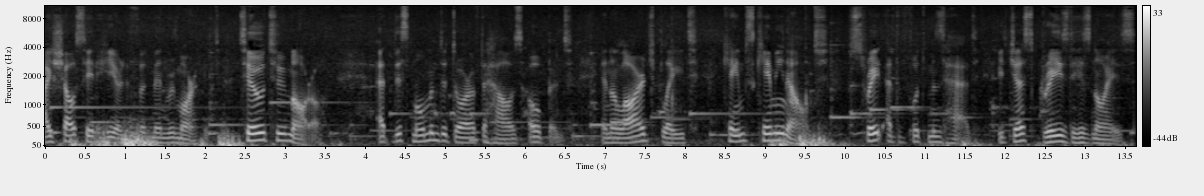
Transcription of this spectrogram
I shall sit here, the footman remarked, till tomorrow. At this moment, the door of the house opened, and a large plate came skimming out, straight at the footman's head. It just grazed his nose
